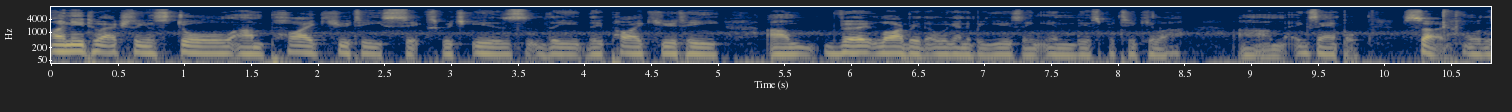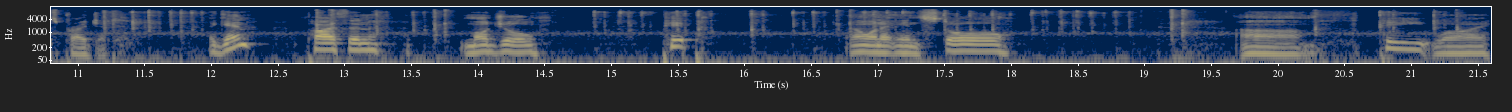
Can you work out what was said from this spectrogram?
I need to actually install um, PyQt6, which is the, the PyQt um, library that we're going to be using in this particular um, example. So, or this project. Again, Python module pip. I want to install um, PyQt6.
